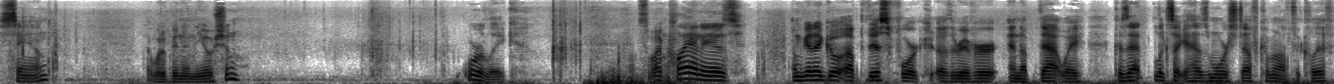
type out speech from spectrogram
sand. That would have been in the ocean or lake. So my plan is I'm gonna go up this fork of the river and up that way because that looks like it has more stuff coming off the cliff.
